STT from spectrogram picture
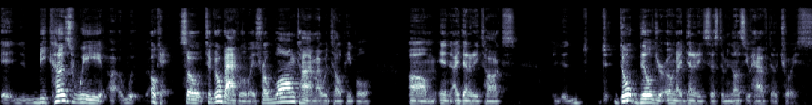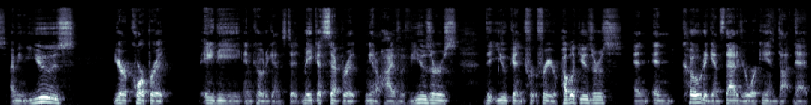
it, because we, uh, we, okay, so to go back a little ways, for a long time, I would tell people um, in identity talks don't build your own identity system unless you have no choice. I mean, use your corporate AD and code against it. Make a separate, you know, hive of users that you can for, for your public users and and code against that if you're working in .NET.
